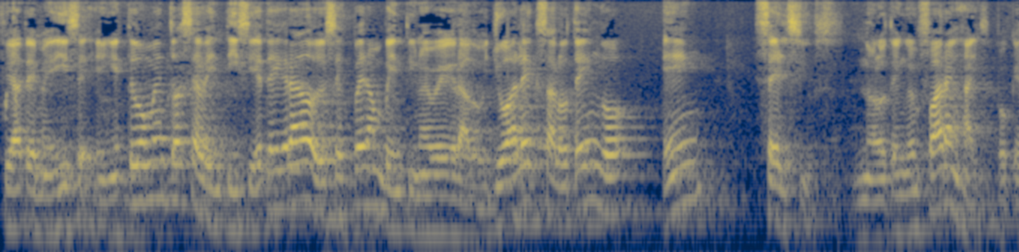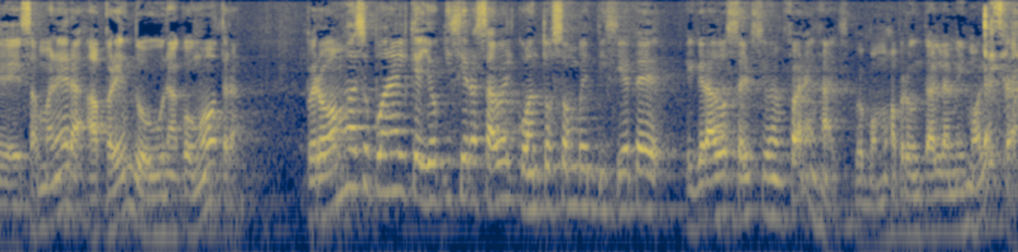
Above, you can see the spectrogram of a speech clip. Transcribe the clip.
Fíjate, me dice, en este momento hace 27 grados, hoy se esperan 29 grados. Yo Alexa lo tengo en Celsius, no lo tengo en Fahrenheit, porque de esa manera aprendo una con otra. Pero vamos a suponer que yo quisiera saber cuántos son 27 grados Celsius en Fahrenheit. Pues vamos a preguntarle al mismo Alexa.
